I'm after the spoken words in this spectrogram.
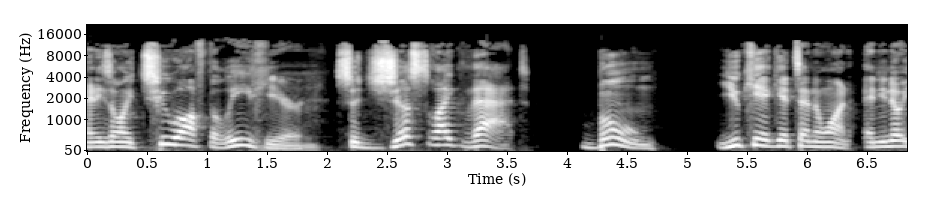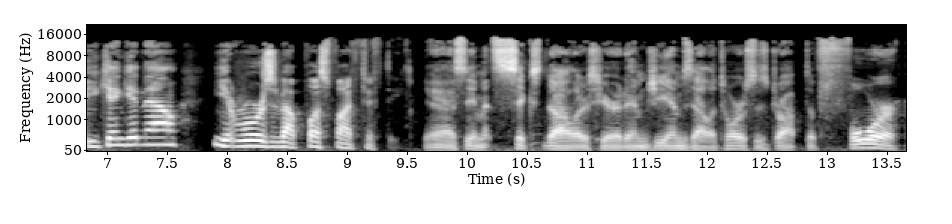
and he's only two off the lead here. Hmm. So just like that, boom, you can't get ten to one. And you know what you can get now? You get Rory's at about plus five fifty. Yeah, I see him at six dollars here at MGM. Zalatoris has dropped to four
